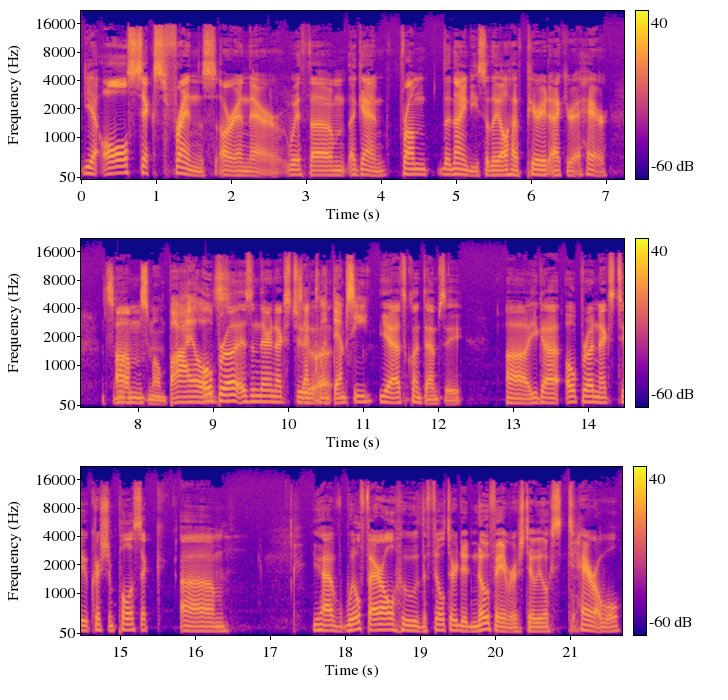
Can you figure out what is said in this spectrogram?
yeah, all six friends are in there with um again from the '90s, so they all have period accurate hair. Simone, um, Simone Biles. Oprah is in there next to Is that Clint uh, Dempsey? Yeah, it's Clint Dempsey. Uh, you got Oprah next to Christian Pulisic. Um, you have Will Ferrell, who the filter did no favors to. He looks terrible.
